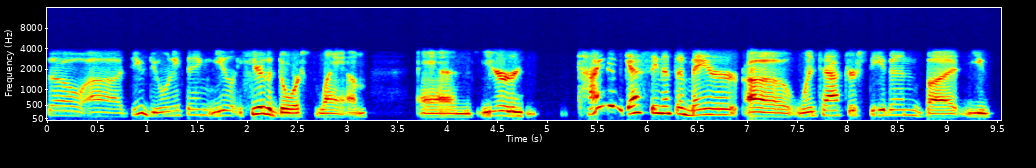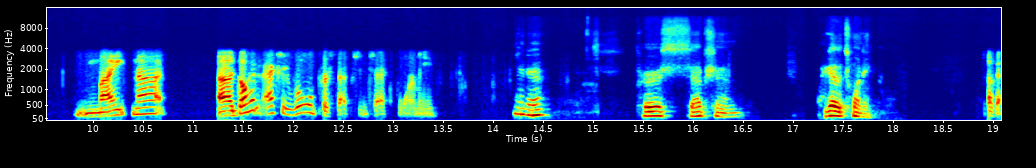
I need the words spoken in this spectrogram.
So, uh, do you do anything? You hear the door slam, and you're kind of guessing that the mayor uh, went after Stephen, but you might not. Uh, go ahead and actually roll a perception check for me. Okay. Perception. I got a 20. Okay.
